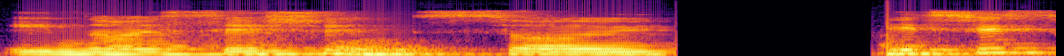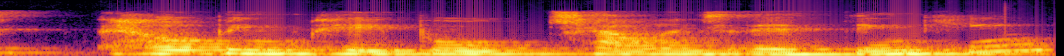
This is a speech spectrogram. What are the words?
in those sessions. So it's just helping people challenge their thinking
